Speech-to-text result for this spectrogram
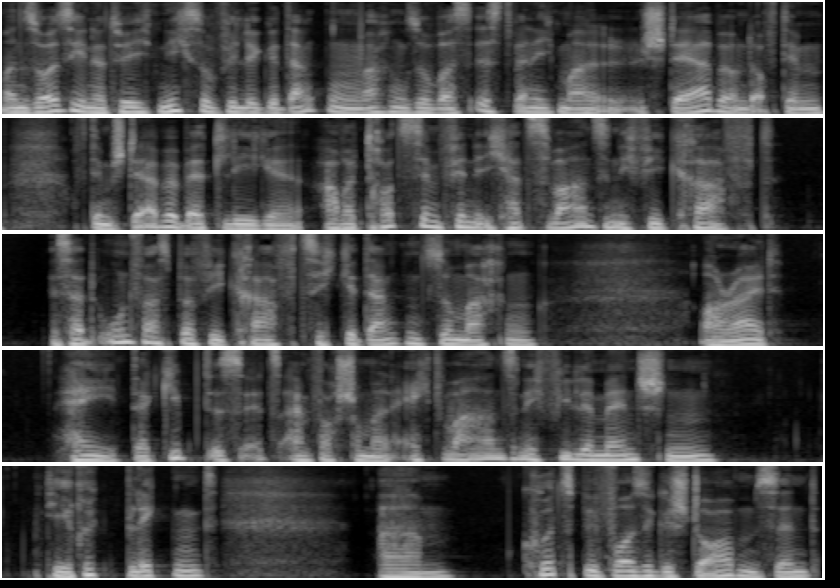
man soll sich natürlich nicht so viele Gedanken machen, so was ist, wenn ich mal sterbe und auf dem, auf dem Sterbebett liege. Aber trotzdem finde ich, hat es wahnsinnig viel Kraft. Es hat unfassbar viel Kraft, sich Gedanken zu machen. Alright, hey, da gibt es jetzt einfach schon mal echt wahnsinnig viele Menschen, die rückblickend ähm, kurz bevor sie gestorben sind,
